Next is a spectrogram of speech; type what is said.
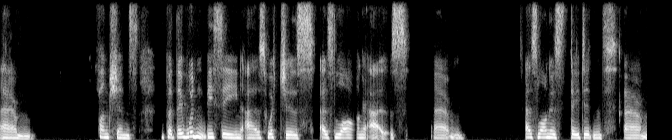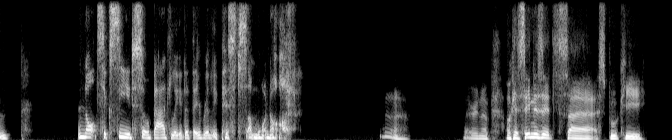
um functions but they wouldn't be seen as witches as long as um as long as they didn't um not succeed so badly that they really pissed someone off Ah, fair enough. Okay, seeing as it's uh, spooky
